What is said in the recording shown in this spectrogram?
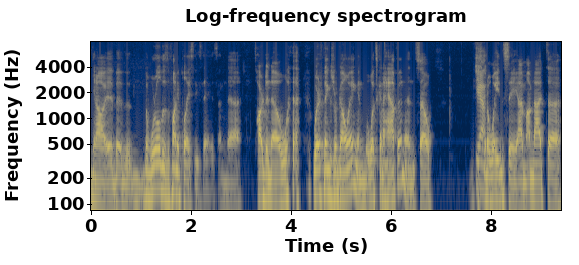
you know, the, the the world is a funny place these days, and uh, it's hard to know where things are going and what's going to happen. And so, just yeah. going to wait and see. I'm I'm not. Uh,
